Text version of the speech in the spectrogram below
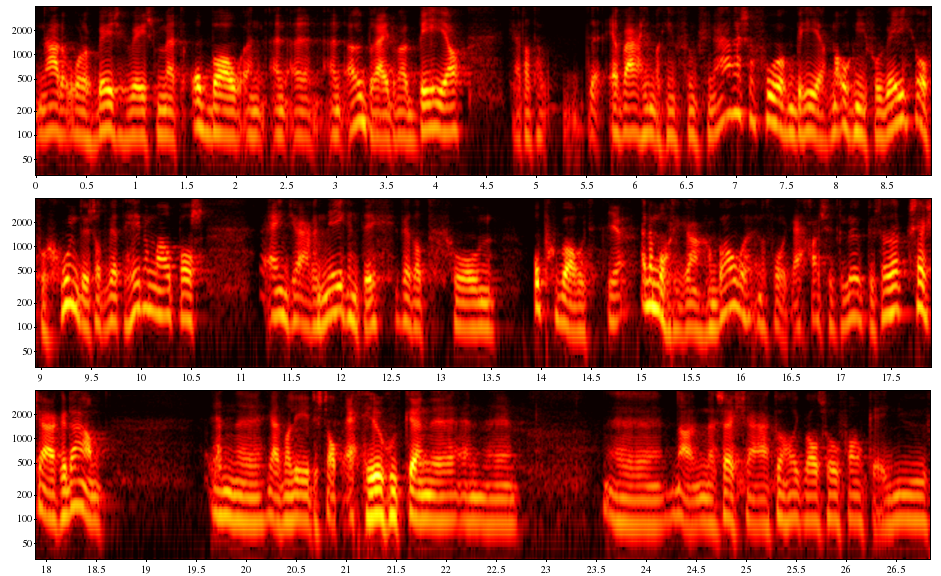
na de oorlog bezig geweest met opbouw en, en, en, en uitbreiden. Maar beheer, ja, dat, er waren helemaal geen functionarissen voor beheer, maar ook niet voor wegen of voor groen. Dus dat werd helemaal pas eind jaren negentig, werd dat gewoon opgebouwd. Ja. En dan mocht ik gaan gaan bouwen en dat vond ik echt hartstikke leuk. Dus dat heb ik zes jaar gedaan. En uh, ja, dan leer je de stad echt heel goed kennen. En uh, uh, nou, na zes jaar toen had ik wel zo van, oké, okay, nu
